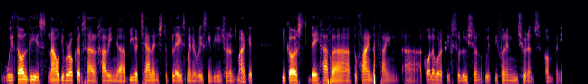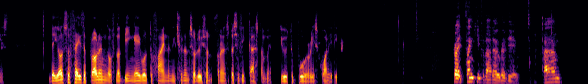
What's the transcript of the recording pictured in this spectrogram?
with all this, now the brokers are having a bigger challenge to place many risks in the insurance market because they have uh, to find find uh, a collaborative solution with different insurance companies. They also face the problem of not being able to find an insurance solution for a specific customer due to poor risk quality. Great, thank you for that overview. Um,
